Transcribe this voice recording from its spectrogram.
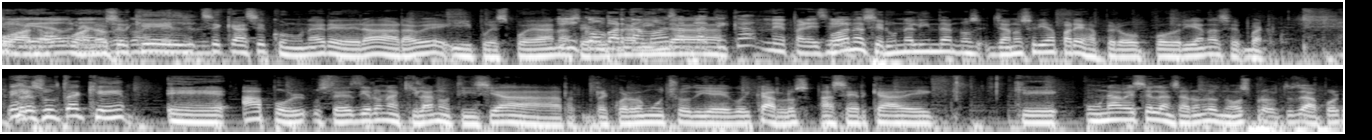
O a no, dado o a unas no ser que él se case con una heredera árabe y pues puedan Y hacer compartamos una linda... esa plática, me parece Puedan bien. hacer una linda, no ya no sería pareja, pero podrían hacer, bueno. Resulta que eh, Apple, ustedes dieron aquí la noticia, recuerdo mucho Diego y Carlos, acerca de que una vez se lanzaron los nuevos productos de Apple,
